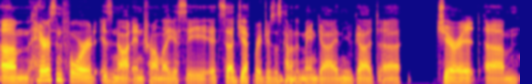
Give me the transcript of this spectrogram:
Um, Harrison Ford is not in Tron Legacy. It's uh, Jeff Bridges is kind of the main guy, and you've got uh, Jarrett um,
